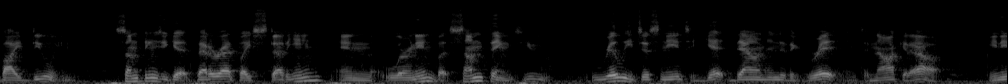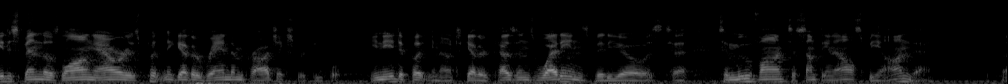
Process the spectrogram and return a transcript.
by doing. Some things you get better at by studying and learning, but some things you really just need to get down into the grit and to knock it out. You need to spend those long hours putting together random projects for people. You need to put, you know, together cousins' weddings videos to to move on to something else beyond that. So,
